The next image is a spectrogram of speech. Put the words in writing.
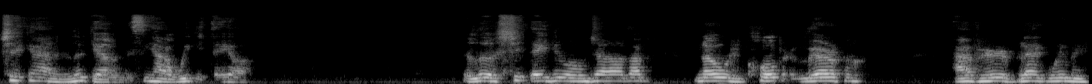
check out and look at them to see how wicked they are. The little shit they do on jobs. I know in corporate America, I've heard black women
